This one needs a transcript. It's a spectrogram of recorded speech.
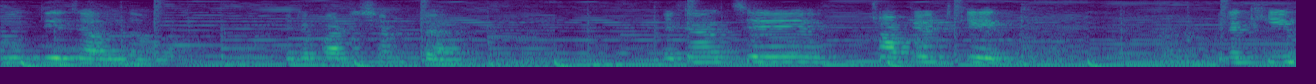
দুধ দিয়ে জাল দেওয়া। এটা পাটি সাপটা। এটা হচ্ছে চকলেট কেক, এটা ক্ষীর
